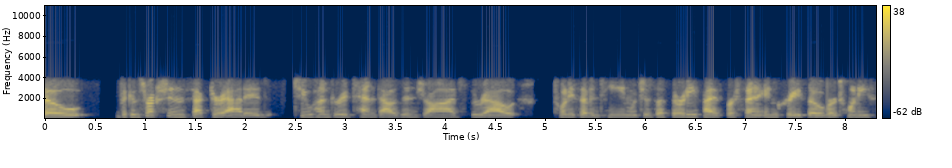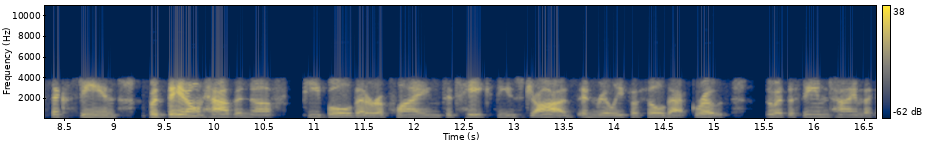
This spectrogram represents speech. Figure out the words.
So the construction sector added 210,000 jobs throughout 2017, which is a 35% increase over 2016, but they don't have enough people that are applying to take these jobs and really fulfill that growth. So at the same time that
